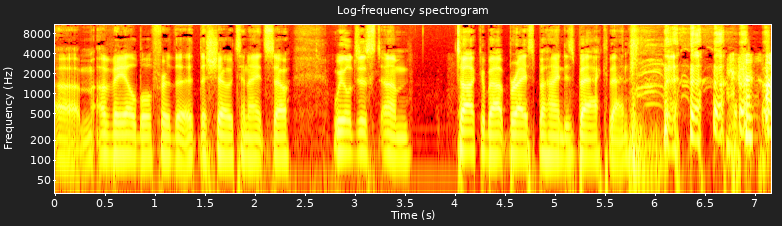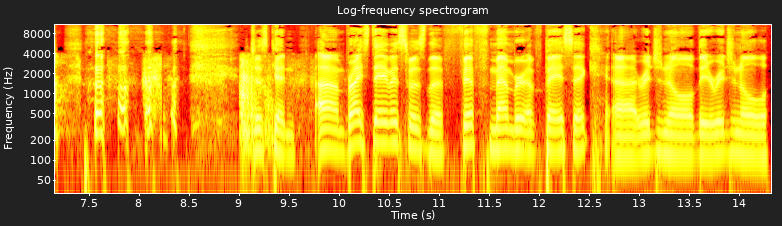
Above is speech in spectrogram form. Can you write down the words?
um, available for the the show tonight. So we'll just um, talk about Bryce behind his back then. Just kidding. Um, Bryce Davis was the fifth member of Basic, uh, original, the original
